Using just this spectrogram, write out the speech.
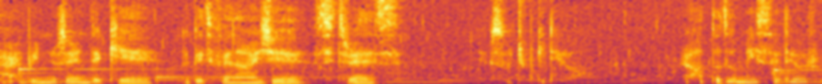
Her birinin üzerindeki negatif enerji, stres hepsi uçup gidiyor. Rahatladığımı hissediyorum.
